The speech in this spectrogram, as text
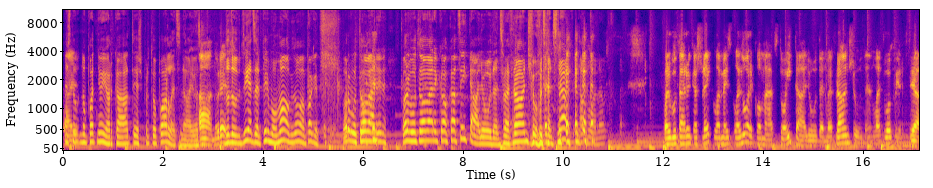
tā es nu, ir. nu, pat Ņujorkā tieši par to pārliecinājos. Ā, nu redz. nu, tu iedzer pirmo malku, domā, pagaidi, varbūt tomēr ir. Varbūt tomēr ir kaut kāds itāļu ūdens vai franču ūdens. Tā Varbūt tā ir vienkārši reklāma, lai, mēs, lai noreklamētu to itāļu ūdeni vai franču ūdeni, lai to pirktu. jā.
